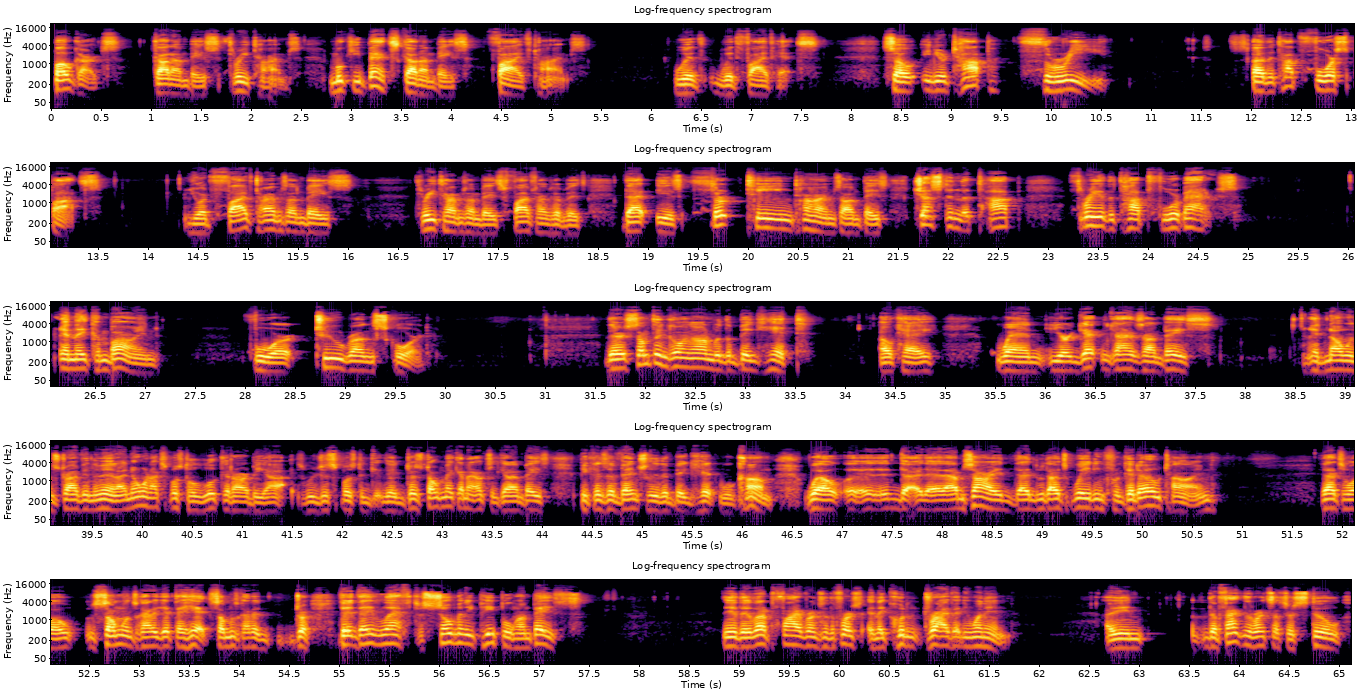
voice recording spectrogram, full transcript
Bogaerts got on base three times. Mookie Betts got on base five times with with five hits. So in your top three, uh, the top four spots, you had five times on base, three times on base, five times on base. That is 13 times on base just in the top three of the top four batters. And they combined for two runs scored. There's something going on with the big hit, okay? When you're getting guys on base and no one's driving them in. I know we're not supposed to look at RBIs. We're just supposed to get, just don't make an outs and get on base because eventually the big hit will come. Well, uh, I'm sorry, that, that's waiting for Godot time. That's well, someone's got to get the hit. Someone's got to. They they left so many people on base. They they let up five runs in the first, and they couldn't drive anyone in. I mean, the fact that the Red Sox are still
